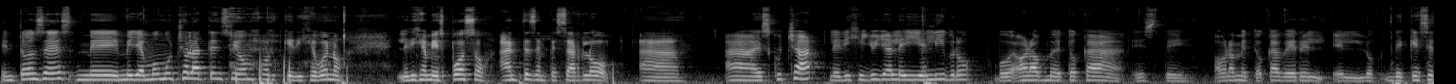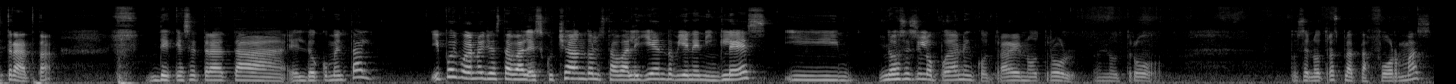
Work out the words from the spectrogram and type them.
Entonces me, me llamó mucho la atención porque dije, bueno, le dije a mi esposo, antes de empezarlo a, a escuchar, le dije, yo ya leí el libro, ahora me toca, este, ahora me toca ver el, el, lo, de qué se trata de qué se trata el documental. Y pues bueno, yo estaba escuchando, lo estaba leyendo, viene en inglés y no sé si lo puedan encontrar en otro, en otro, pues en otras plataformas.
